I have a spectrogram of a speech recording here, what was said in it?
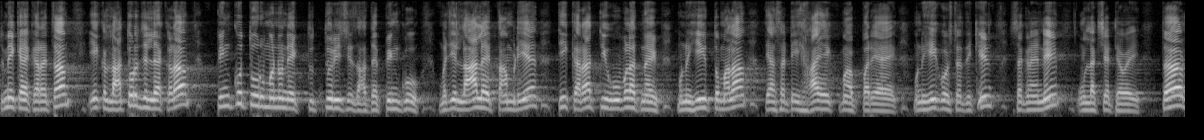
तुम्ही काय करायचं? एक लातूर जिल्ह्याकडं पिंकू तूर म्हणून एक तु तुरीची जात आहे पिंकू. म्हणजे लाल आहे तांबडी आहे ती करा ती उबळत नाही. म्हणून ही तुम्हाला त्यासाठी हा एक पर्याय आहे. म्हणून ही गोष्ट देखील सगळ्यांनी लक्षात ठेवावी. तर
